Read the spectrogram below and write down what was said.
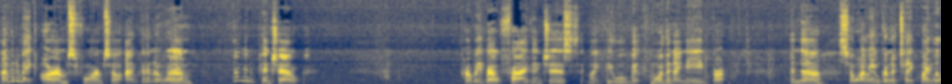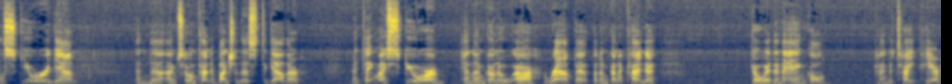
I'm going to make arms for him, so I'm going to um, I'm going to pinch out probably about five inches. It might be a little bit more than I need, but and uh, so I I'm going to take my little skewer again, and uh, I'm, so I'm kind of bunching this together. And take my skewer, and I'm going to uh, wrap it, but I'm going to kind of go at an angle, kind of tight here.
